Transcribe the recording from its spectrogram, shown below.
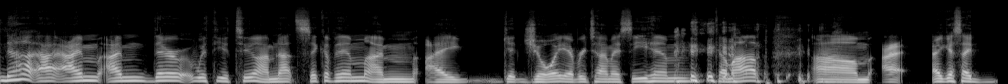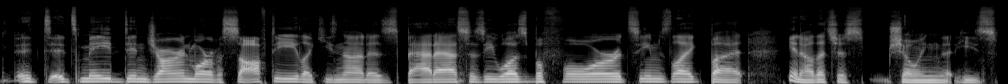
No, I, I'm I'm there with you too. I'm not sick of him. I'm I get joy every time I see him come up. Um, I I guess I it it's made Din Djarin more of a softy. Like he's not as badass as he was before. It seems like, but you know that's just showing that he's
